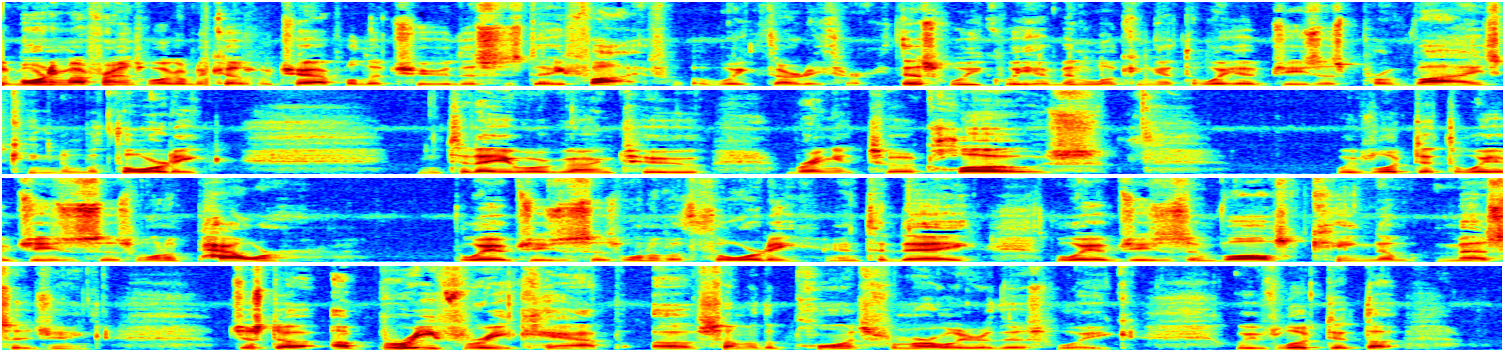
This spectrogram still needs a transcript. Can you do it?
Good morning, my friends. Welcome to Keswick Chapel, the Chew. This is day five of week 33. This week we have been looking at the way of Jesus provides kingdom authority. And today we're going to bring it to a close. We've looked at the way of Jesus as one of power, the way of Jesus is one of authority, and today the way of Jesus involves kingdom messaging. Just a, a brief recap of some of the points from earlier this week. We've looked at the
